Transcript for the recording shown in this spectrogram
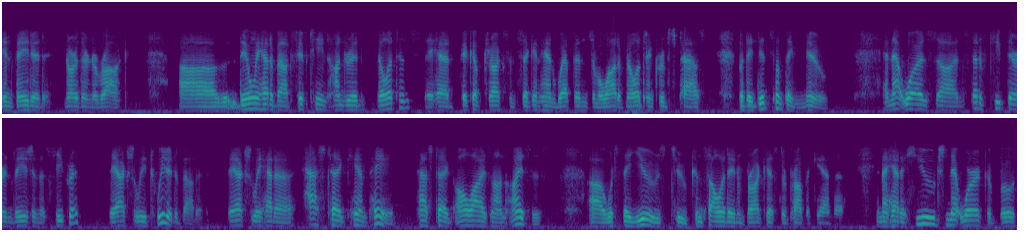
invaded northern Iraq. Uh, they only had about 1,500 militants. They had pickup trucks and secondhand weapons of a lot of militant groups past, but they did something new. And that was uh, instead of keep their invasion a secret, they actually tweeted about it. They actually had a hashtag campaign, hashtag all eyes on ISIS, uh, which they used to consolidate and broadcast their propaganda. And they had a huge network of both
